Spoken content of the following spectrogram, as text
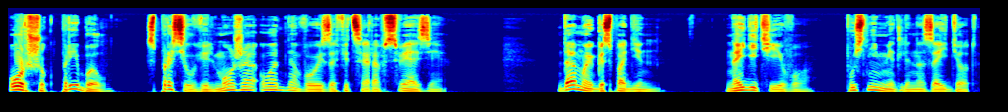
«Оршук прибыл?» — спросил вельможа у одного из офицеров связи. «Да, мой господин. Найдите его. Пусть немедленно зайдет».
